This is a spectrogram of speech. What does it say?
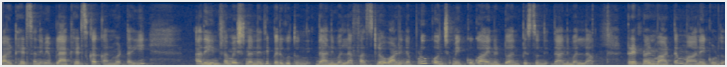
వైట్ హెడ్స్ అనేవి బ్లాక్ హెడ్స్గా కన్వర్ట్ అయ్యి అది ఇన్ఫ్లమేషన్ అనేది పెరుగుతుంది. దానివల్ల ఫస్ట్లో వాడినప్పుడు కొంచెం ఎక్కువగా అయినట్టు అనిపిస్తుంది. దానివల్ల ట్రెట్నాయిన్ వాడటం మానేయకూడదు.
